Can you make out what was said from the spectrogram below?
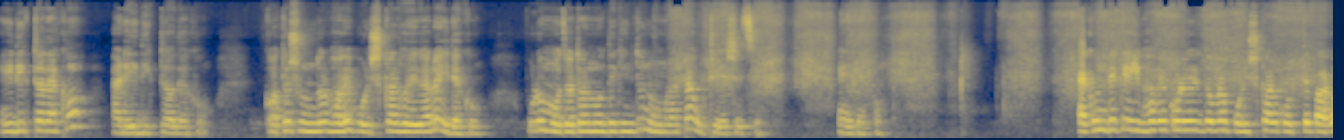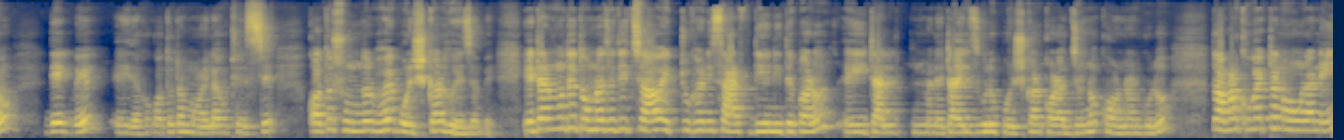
এই দিকটা দেখো আর এই দিকটাও দেখো। কত সুন্দরভাবে পরিষ্কার হয়ে গেল এই দেখো। পুরো মোজাটার মধ্যে কিন্তু নোংরাটা উঠে এসেছে। এই দেখো। এখন থেকে এইভাবে করে তোমরা পরিষ্কার করতে পারো। দেখবে, এই দেখো কতটা ময়লা উঠে এসছে। কত সুন্দরভাবে পরিষ্কার হয়ে যাবে। এটার মধ্যে তোমরা যদি চাও একটুখানি সার্ফ দিয়ে নিতে পারো, এই টাইল মানে টাইলসগুলো পরিষ্কার করার জন্য, কর্নারগুলো। তো আমার খুব একটা নোংরা নেই,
